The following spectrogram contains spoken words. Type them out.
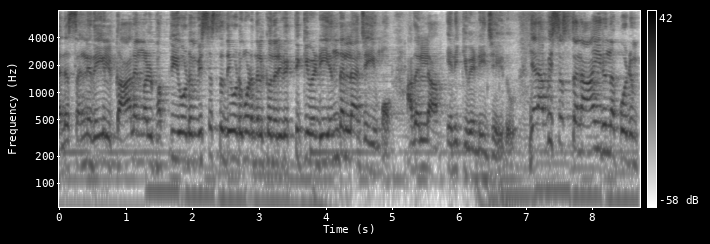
തന്റെ സന്നിധിയിൽ കാലങ്ങൾ ഭക്തിയോടും വിശ്വസ്തയോടും കൂടെ നിൽക്കുന്ന ഒരു വ്യക്തിക്ക് വേണ്ടി എന്തെല്ലാം ചെയ്യുമോ അതെല്ലാം എനിക്ക് വേണ്ടിയും ചെയ്തു. ഞാൻ അവിശ്വസ്തനായിരുന്നപ്പോഴും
